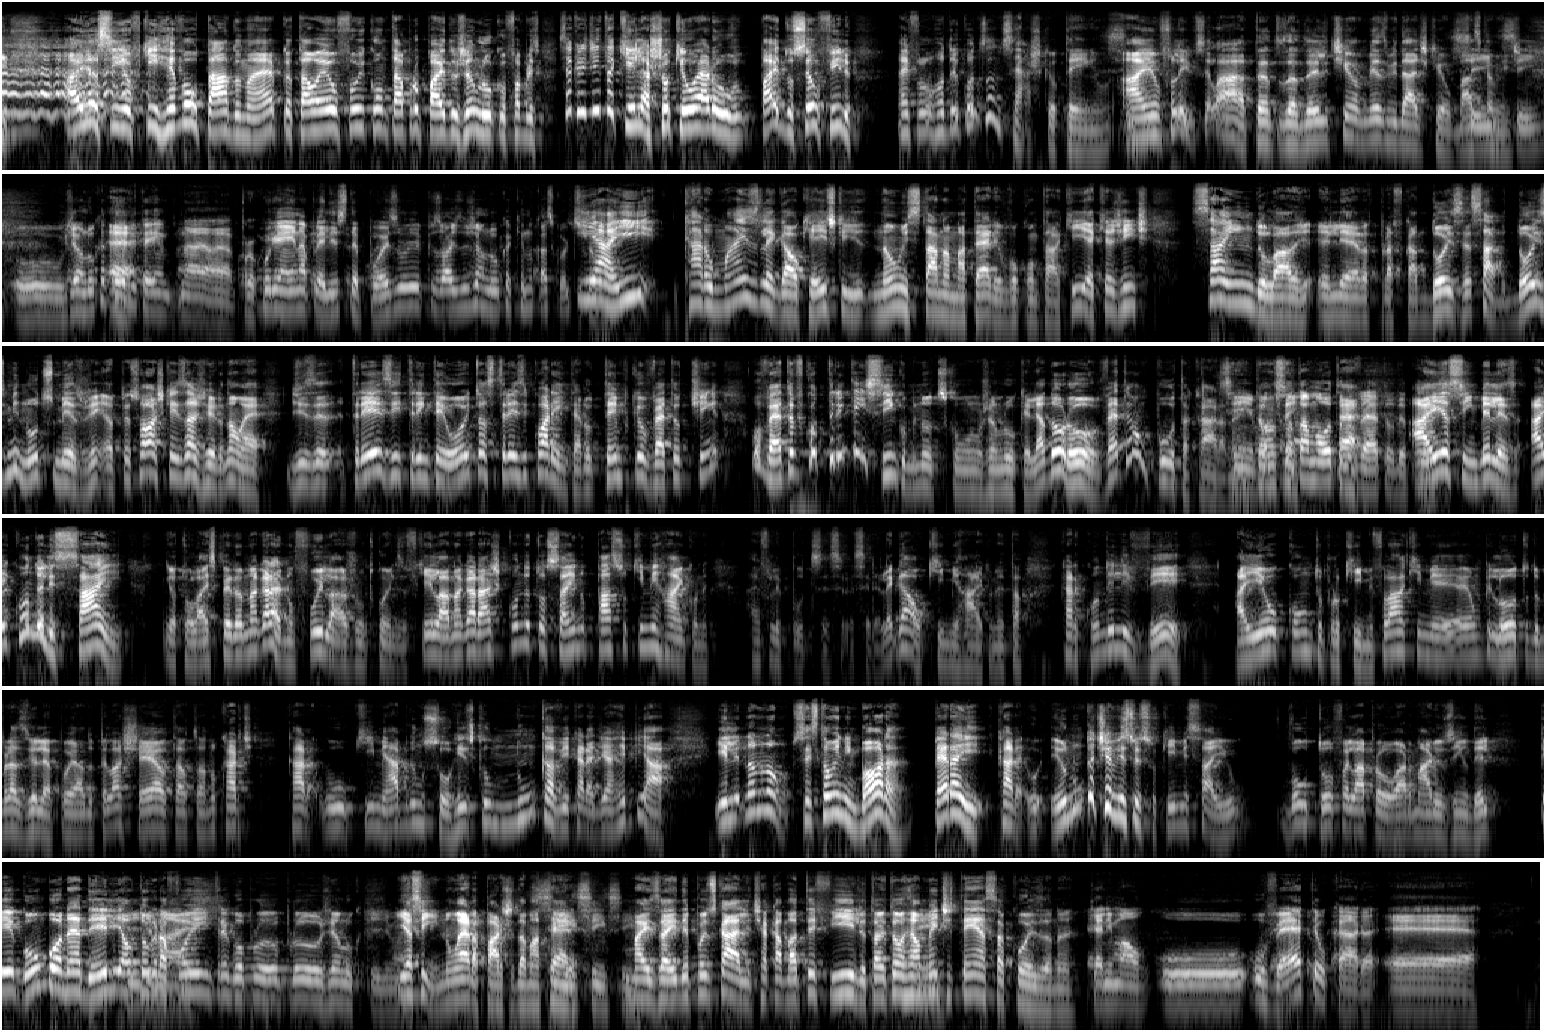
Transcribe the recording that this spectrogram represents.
aí assim, eu fiquei revoltado na época, tal, aí eu fui contar pro pai do Gianluca, o Fabrício. Você acredita que ele achou que eu era o pai do seu filho? Aí ele falou, Rodrigo, quantos anos você acha que eu tenho? Sim. Aí eu falei, sei lá, tantos anos. Ele tinha a mesma idade que eu, basicamente. Sim, sim. O Gianluca teve, é. tem, na, procurem aí na playlist depois o episódio do Gianluca aqui no Cascorto E aí, cara, o mais legal que é isso, que não está na matéria, eu vou contar aqui, é que a gente Saindo lá, ele era para ficar dois, você sabe, dois minutos mesmo. O pessoal acha que é exagero, não é. De 13h38 às 13h40. Era o tempo que o Vettel tinha. O Vettel ficou 35 minutos com o Jean-Luc. Ele adorou. O Vettel é um puta, cara. Sim, né? então, assim, contar uma outra é, do Vettel depois. Aí, assim, beleza. Aí, quando ele sai, eu tô lá esperando na garagem. Não fui lá junto com eles. Eu fiquei lá na garagem. Quando eu tô saindo, passa o Kimi Raikkonen. Aí eu falei, putz, seria legal o Kimi Raikkonen e tal. Cara, quando ele vê Aí eu conto pro Kimi, falo, ah, Kimi é um piloto do Brasil, ele é apoiado pela Shell, tal, tá no kart. Cara, o Kimi abre um sorriso que eu nunca vi, cara, de arrepiar. E ele, não, não, não, vocês estão indo embora? Pera aí. Cara, eu, eu, nunca tinha visto isso. O Kimi saiu, voltou, foi lá pro armáriozinho dele, pegou um boné dele, autografou demais. e entregou pro, pro Jean-Luc. E assim, não era parte da matéria. Sim, sim, sim. Mas aí depois, cara, ele tinha acabado de ter filho e tal, então realmente sim. tem essa coisa, né? Que animal. O, o Vettel, cara, é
